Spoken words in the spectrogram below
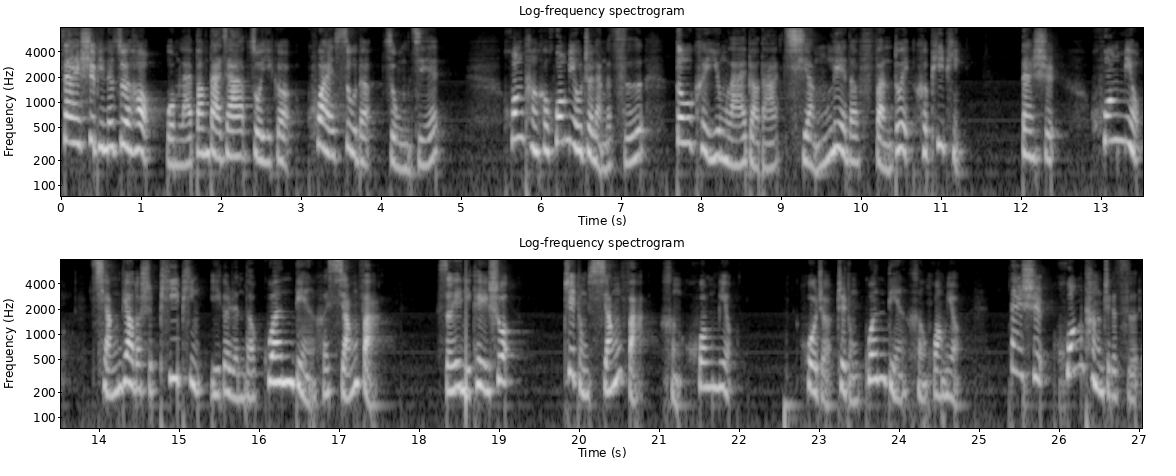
在视频的最后，我们来帮大家做一个快速的总结。荒唐和荒谬这两个词都可以用来表达强烈的反对和批评，但是荒谬强调的是批评一个人的观点和想法，所以你可以说这种想法很荒谬，或者这种观点很荒谬。但是荒唐这个词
